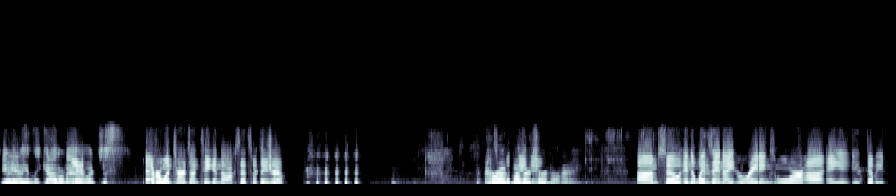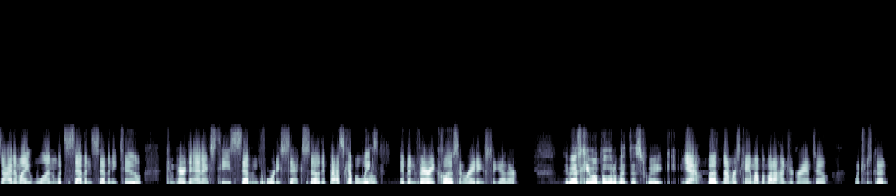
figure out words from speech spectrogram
You know what I mean? Like I don't know. Yeah. It just Everyone turns on Tegan Nox. That's what they do. her own mother turned on her. Um, so in the Wednesday night ratings war, uh, AEW Dynamite won with 772 compared to NXT 746. So the past couple weeks, Oh. they've been very close in ratings together. They both came up a little bit this week. Yeah, both numbers came up about 100 grand too, which was good.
